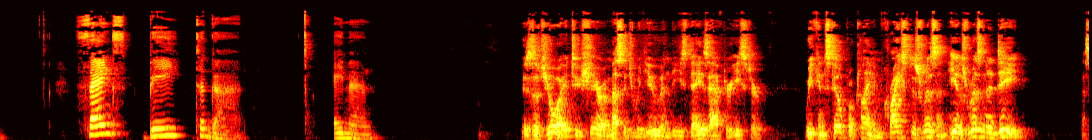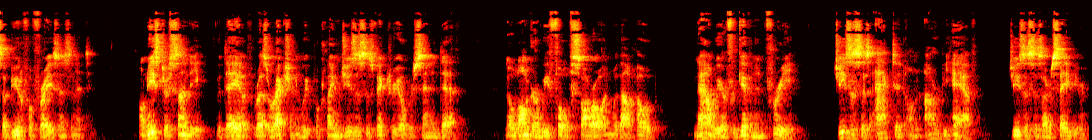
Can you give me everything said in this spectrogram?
Thanks be to God. Amen. It is a joy to share a message with you in these days after Easter. We can still proclaim, Christ is risen. He is risen indeed. That's a beautiful phrase, isn't it? On Easter Sunday, the day of resurrection, we proclaim Jesus' victory over sin and death. No longer are we full of sorrow and without hope. Now we are forgiven and free. Jesus has acted on our behalf. Jesus is our Savior.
